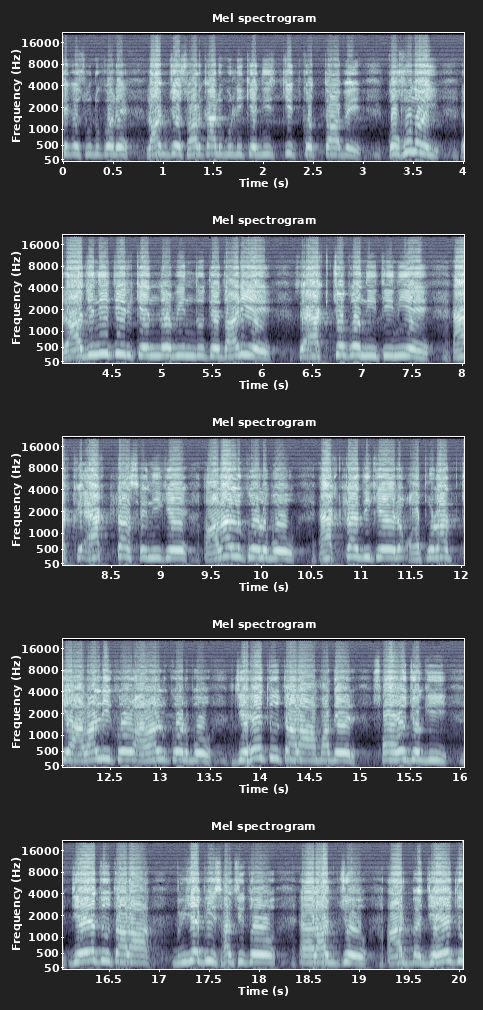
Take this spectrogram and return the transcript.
থেকে শুরু করে রাজ্য সরকারগুলিকে নিশ্চিত করতে হবে। কখনোই রাজনীতির কেন্দ্রবিন্দুতে দাঁড়িয়ে একচোখো নীতি নিয়ে এক, একটা শ্রেণীকে আড়াল করব, একটা দিকের অপরাধকে আড়ালি আড়াল করব। যেহেতু তারা আমাদের সহযোগী, যেহেতু তারা বিজেপি শাসিত রাজ্য, আর যেহেতু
